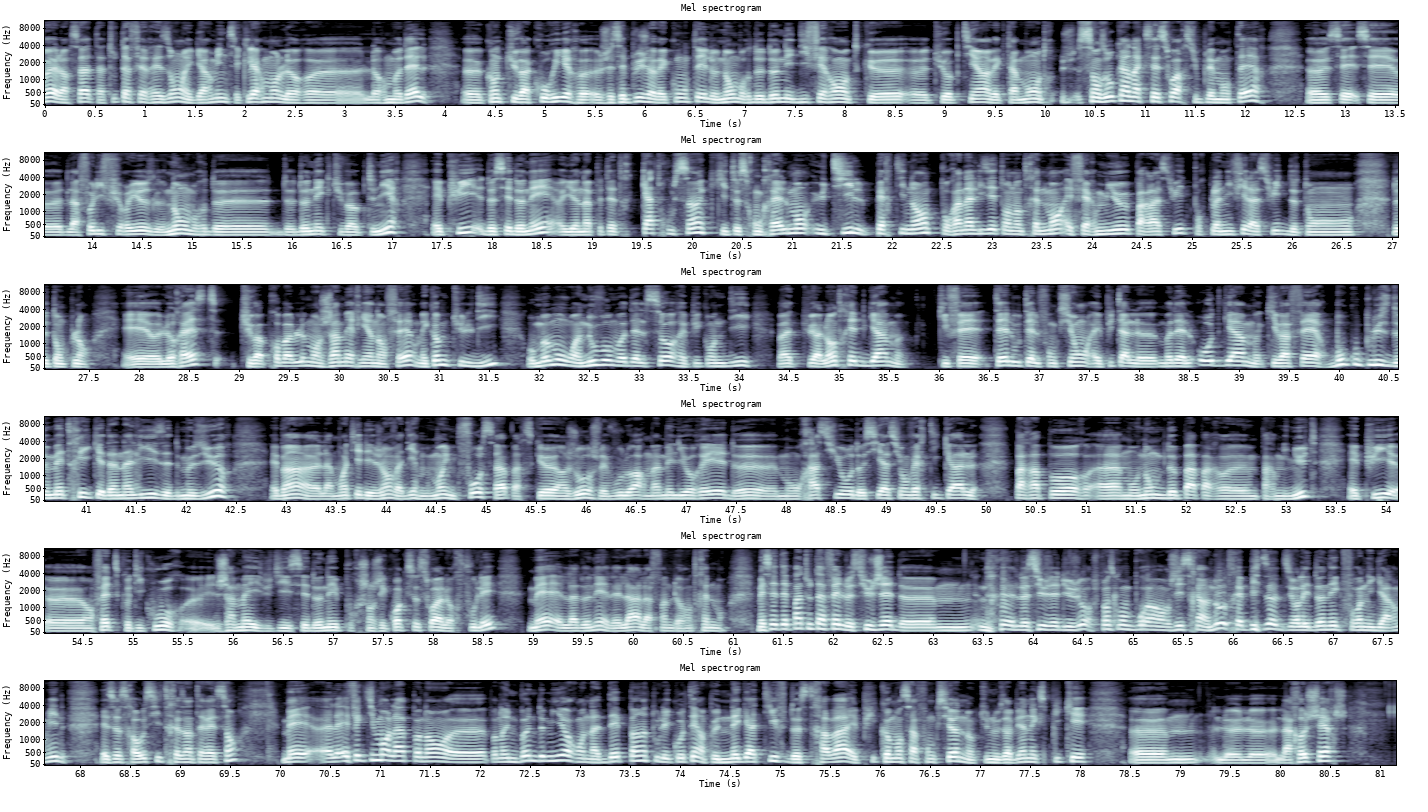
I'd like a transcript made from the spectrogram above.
Oui, alors ça, tu as tout à fait raison. Et Garmin, c'est clairement leur, euh, leur modèle. Euh, quand tu vas courir, euh, je sais plus, j'avais compté le nombre de données différentes que tu obtiens avec ta montre sans aucun accessoire supplémentaire. c'est de la folie furieuse le nombre de, de, données que tu vas obtenir. Et puis, de ces données, il y en a peut-être 4 ou 5 qui te seront réellement utiles, pertinentes pour analyser ton entraînement et faire mieux par la suite pour planifier la suite de ton, de ton plan. Et le reste, tu vas probablement jamais rien en faire. Mais comme tu le dis, au moment où un nouveau modèle sort et puis qu'on te dit, bah, tu as l'entrée de gamme qui fait telle ou telle fonction, et puis tu as le modèle haut de gamme qui va faire beaucoup plus de métriques et d'analyse et de mesures, eh ben, euh, la moitié des gens va dire, mais moi, il me faut ça parce qu'un jour, je vais vouloir m'améliorer de mon ratio d'oscillation verticale par rapport à mon nombre de pas par, euh, par minute. Et puis, euh, en fait, quand ils courent, jamais ils utilisent ces données pour changer quoi que ce soit à leur foulée, mais la donnée, elle est là à la fin de leur entraînement. Mais c'était pas tout à fait le sujet, de, le sujet du jour. Je pense qu'on pourra enregistrer un autre épisode sur les données que fournit Garmin et ce sera aussi très intéressant. Mais effectivement, là, pendant, pendant une bonne demi on a dépeint tous les côtés un peu négatifs de Strava et puis comment ça fonctionne. Donc tu nous as bien expliqué euh, la recherche.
